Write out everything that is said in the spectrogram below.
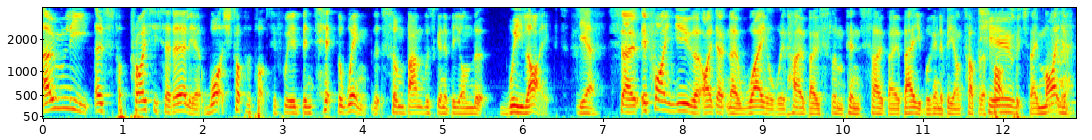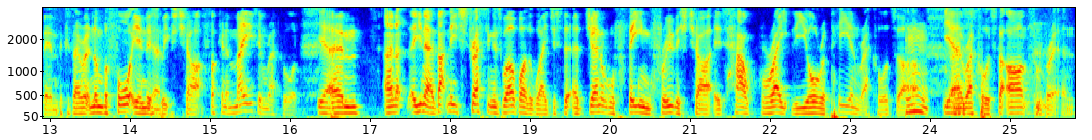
only as Pricey said earlier, watch Top of the Pops if we had been tipped the wink that some band was going to be on that we liked. Yeah. So if I knew that I don't know Whale with Hobo Humpin Slobo Babe were going to be on top of the Tune. pops, which they might have been because they were at number forty in this week's chart. Fucking amazing record. Yeah. Um, and you know that needs stressing as well. By the way, just a general theme through this chart is how great the European records are, and Yes. the records that aren't from Britain.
